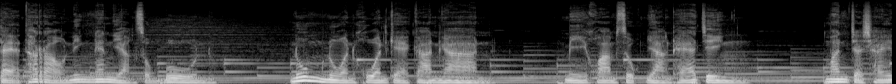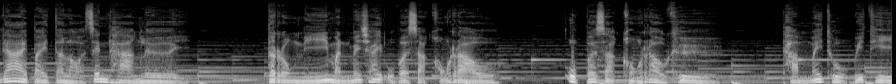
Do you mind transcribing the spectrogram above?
แต่ถ้าเรานิ่งแน่นอย่างสมบูรณ์ นุ่มนวลควรแก่การงาน มีความสุขอย่างแท้จริง มันจะใช้ได้ไปตลอดเส้นทางเลย ตรงนี้มันไม่ใช่อุปสรรคของเรา อุปสรรคของเราคือทำไม่ถูกวิธี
